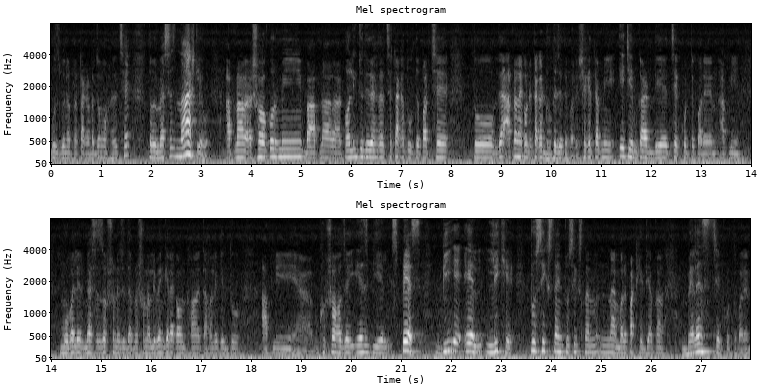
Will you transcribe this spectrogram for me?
বুঝবেন আপনার টাকাটা জমা হয়েছে। তবে মেসেজ না আসলেও আপনার সহকর্মী বা আপনার কলিগ যদি দেখা যাচ্ছে টাকা তুলতে পারছে, তো আপনার অ্যাকাউন্টে টাকা ঢুকে যেতে পারে। সেক্ষেত্রে আপনি এটিএম কার্ড দিয়ে চেক করতে পারেন। আপনি মোবাইলের মেসেজ অপশনে যদি আপনার সোনালী ব্যাংকের অ্যাকাউন্ট হয়, তাহলে কিন্তু আপনি খুব সহজেই এস এসবিএল স্পেস বিএএল লিখে two six nine two six নাম্বারে পাঠিয়ে দিয়ে আপনার ব্যালেন্স চেক করতে পারেন।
